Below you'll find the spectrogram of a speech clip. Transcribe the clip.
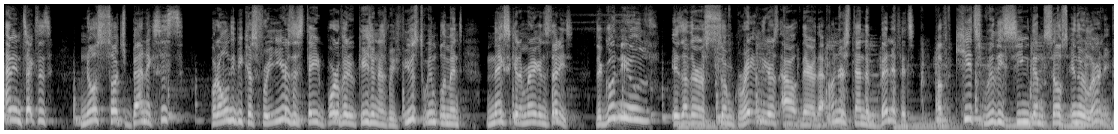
And in Texas, no such ban exists, but only because for years the State Board of Education has refused to implement Mexican American studies. The good news is that there are some great leaders out there that understand the benefits of kids really seeing themselves in their learning.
